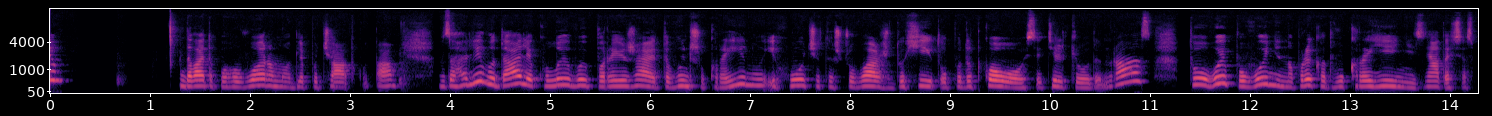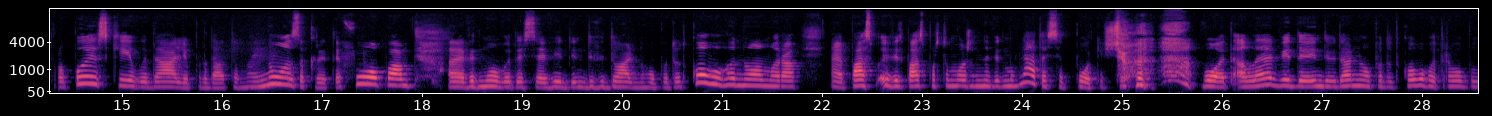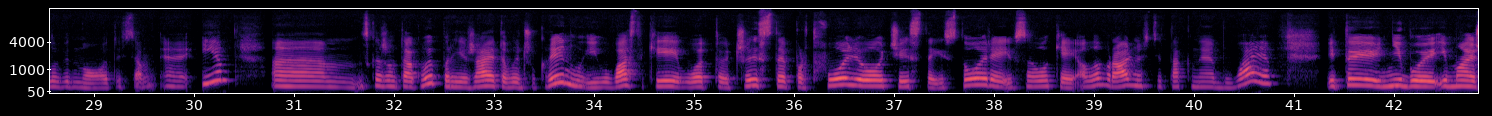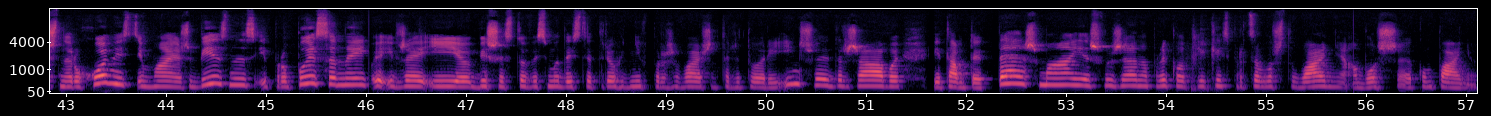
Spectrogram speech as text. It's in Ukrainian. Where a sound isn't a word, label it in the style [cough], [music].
Давайте поговоримо для початку. Та? Взагалі, ви далі, коли ви переїжджаєте в іншу країну і хочете, щоб ваш дохід оподатковувався тільки один раз, то ви повинні, наприклад, в Україні знятися з прописки, в ідеалі продати майно, закрити ФОПа, е, відмовитися від індивідуального податкового номера. Е, від паспорту можна не відмовлятися поки що, [laughs] але від індивідуального податкового треба було відмовитися. Е, і скажімо так, ви переїжджаєте в іншу країну, і у вас таке от чисте портфоліо, чиста історія, і все окей. Але в реальності так не буває. І ти ніби і маєш нерухомість, і маєш бізнес, і прописаний, і вже і більше 183 днів проживаєш на території іншої держави, і там ти теж маєш вже, наприклад, якесь працевлаштування або ж е, компанію.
